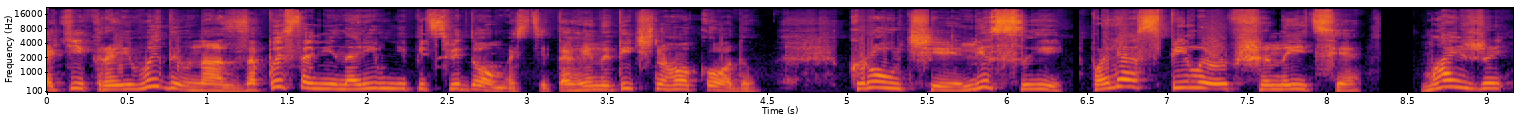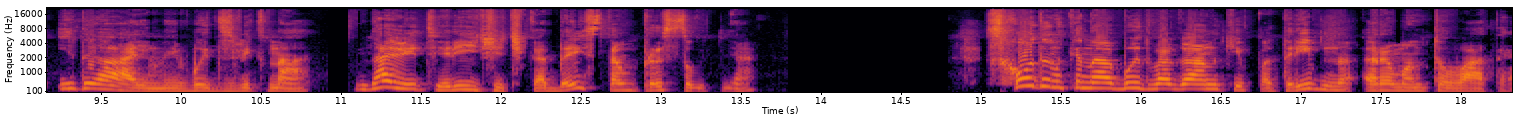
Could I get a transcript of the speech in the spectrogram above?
Такі краєвиди в нас записані на рівні підсвідомості та генетичного коду. Кручі, ліси, поля спілої пшениці, майже ідеальний вид з вікна, навіть річечка десь там присутня. Сходинки на обидва ганки потрібно ремонтувати.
